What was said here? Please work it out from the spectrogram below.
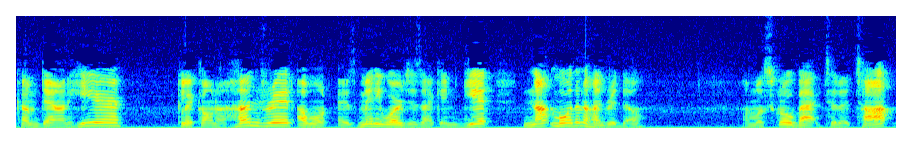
come down here, click on 100. I want as many words as I can get, not more than 100 though. I'm going to scroll back to the top.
